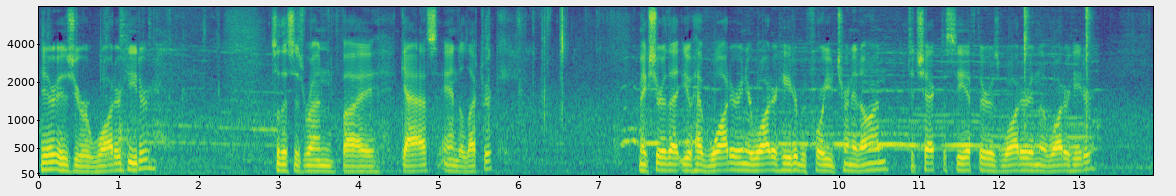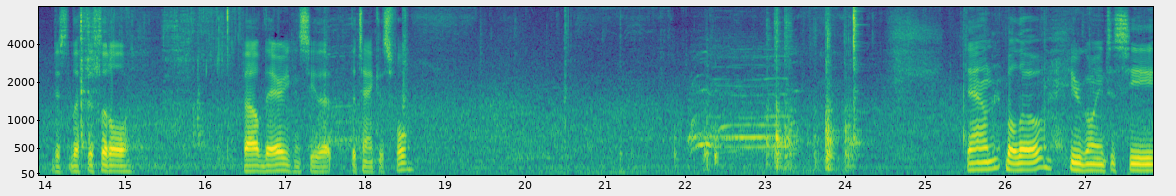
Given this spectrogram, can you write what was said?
Here is your water heater. So this is run by gas and electric. Make sure that you have water in your water heater before you turn it on to check to see if there is water in the water heater just lift this little valve there, you can see that the tank is full. Down below, you're going to see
